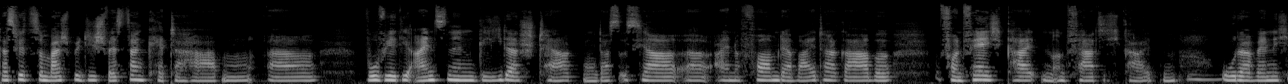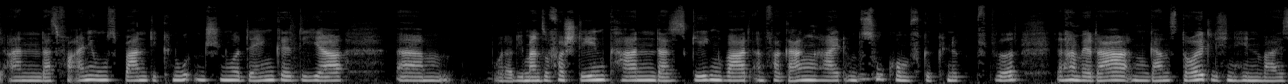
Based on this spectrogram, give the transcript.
dass wir zum Beispiel die Schwesternkette haben, äh, wo wir die einzelnen Glieder stärken. Das ist ja äh, eine Form der Weitergabe von Fähigkeiten und Fertigkeiten. Mhm. Oder wenn ich an das Vereinigungsband, die Knotenschnur denke, die ja ähm, oder die man so verstehen kann, dass Gegenwart an Vergangenheit und mhm. Zukunft geknüpft wird, dann haben wir da einen ganz deutlichen Hinweis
